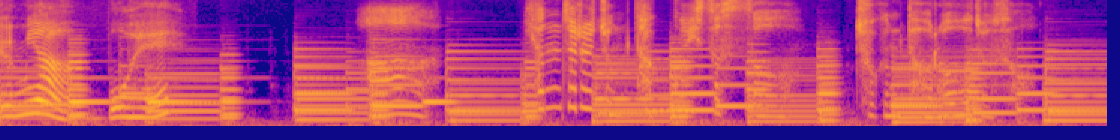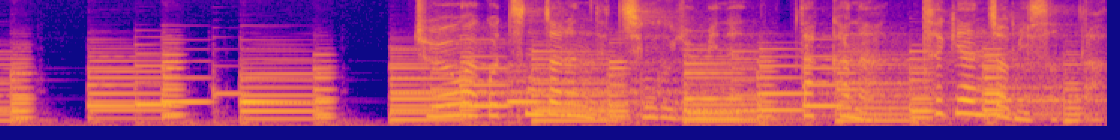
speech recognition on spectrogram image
유미야, 뭐해? 친구 유미는 딱 하나 특이한 점이 있었다.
